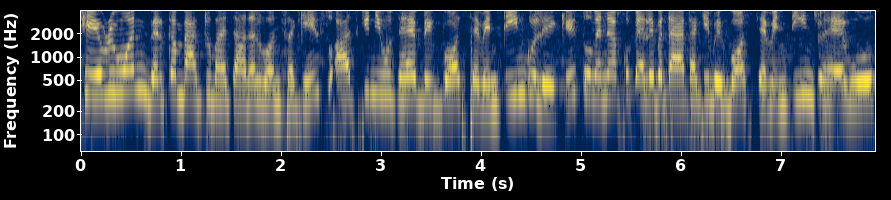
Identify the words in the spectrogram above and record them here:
Hey everyone welcome back to my channel once again so आज की न्यूज़ है बिग बॉस 17 को लेके। तो मैंने आपको पहले बताया था कि बिग बॉस 17 जो है वो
